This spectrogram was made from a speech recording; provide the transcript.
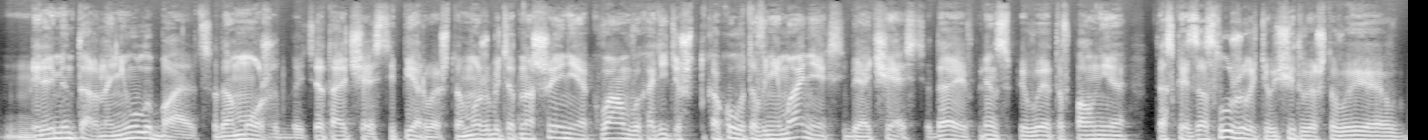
элементарно не улыбаются, да, может быть. Это отчасти первое, что, может быть, отношение к вам, вы хотите какого-то внимания к себе отчасти, да, и, в принципе, вы это вполне, так сказать, заслуживаете, учитывая, что вы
